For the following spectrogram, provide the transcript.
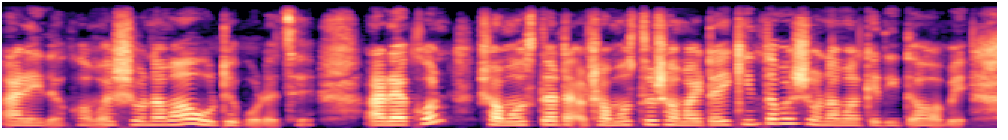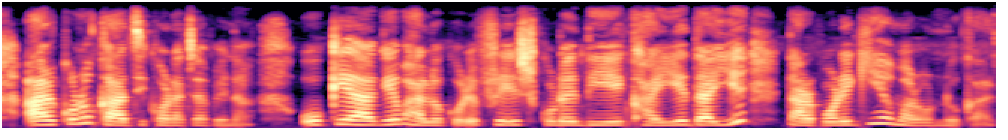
আর এই দেখো, আমার সোনামাও উঠে পড়েছে। আর এখন সমস্তটা সমস্ত সময়টাই কিন্তু আমার সোনামাকে দিতে হবে, আর কোনো কাজই করা যাবে না। ওকে আগে ভালো করে ফ্রেশ করে দিয়ে খাইয়ে দাইয়ে তারপরে গিয়ে আমার অন্য কাজ।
